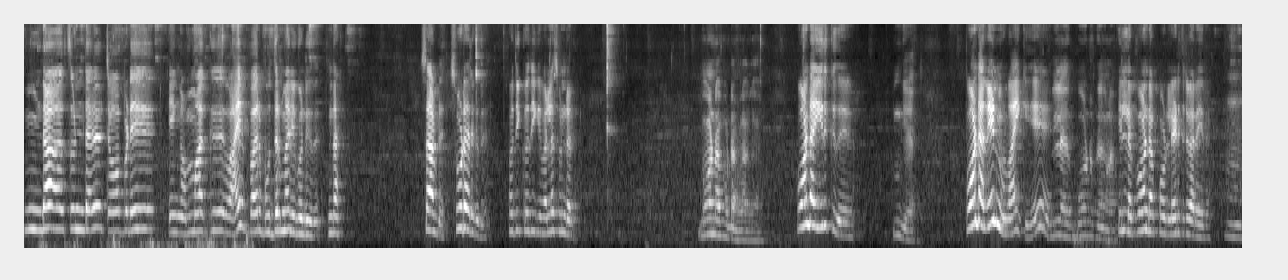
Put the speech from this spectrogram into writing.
இந்தா சுண்டல் சோப்படு. எங்கள் அம்மாவுக்கு வாய்ப்பாரு புத்தர் மாதிரி கொண்டுக்குது. இந்தா சாப்பிடு. சூடாக இருக்குது. கொதி கொதிக்கு வெள்ளை சுண்டல். போண்டா போட்டாங்களா போண்டா இருக்குது. இங்கே? போண்டா வேணுமா வாய்க்கு? இல்லை போட்டிருக்காங்களா? இல்லை போண்டா போடல. எடுத்துகிட்டு வரையிறேன் ம்.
